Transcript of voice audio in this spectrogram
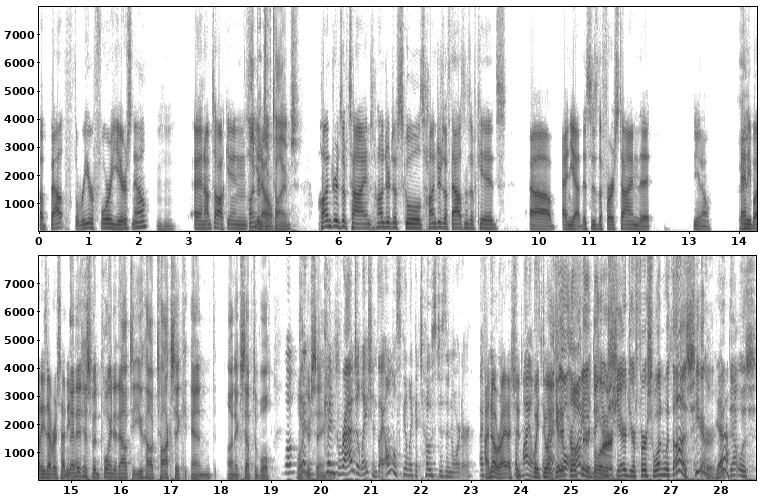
about 3 or 4 years now. And I'm talking Hundreds you know, of times. Hundreds of times, hundreds of schools, hundreds of thousands of kids. Uh, and yeah, this is the first time that you know That- anybody's ever said That anything. it has been pointed out to you how toxic and unacceptable Well, what con- you're saying. Congratulations! I almost feel like a toast is in order. I feel know, like right? I it's a should- wait, do I I get a feel trophy honored that or- you shared your first one with us here. Yeah. That, that was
